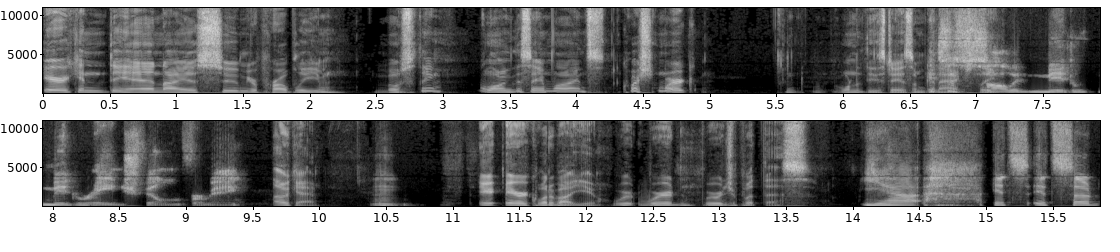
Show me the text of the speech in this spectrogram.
Eric and Dan, I assume you're probably mostly along the same lines? Question mark. One of these days, I'm going It's to a actually. solid mid mid range film for me. Okay. Mm. E- Eric, what about you? Where, where where would you put this? Yeah, it's it's so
